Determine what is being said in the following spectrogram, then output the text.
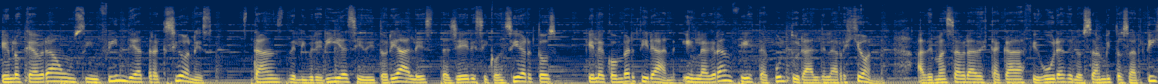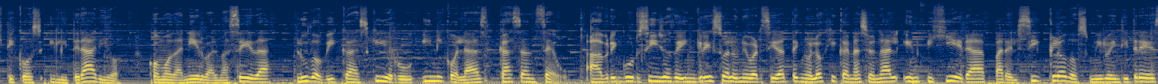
en los que habrá un sinfín de atracciones, stands de librerías y editoriales, talleres y conciertos que la convertirán en la gran fiesta cultural de la región. Además habrá destacadas figuras de los ámbitos artísticos y literario, como Daniel Balmaceda, Ludovica Esquirru y Nicolás Casanseu. Abren cursillos de ingreso a la Universidad Tecnológica Nacional en Figiera para el ciclo 2023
